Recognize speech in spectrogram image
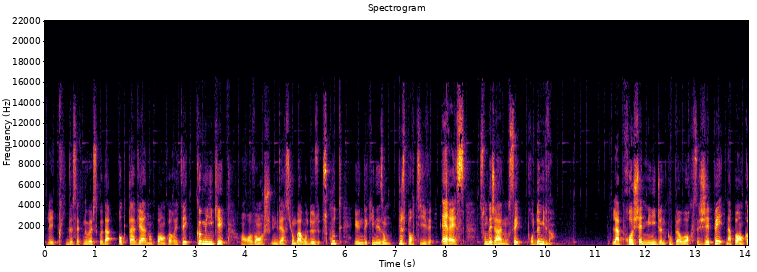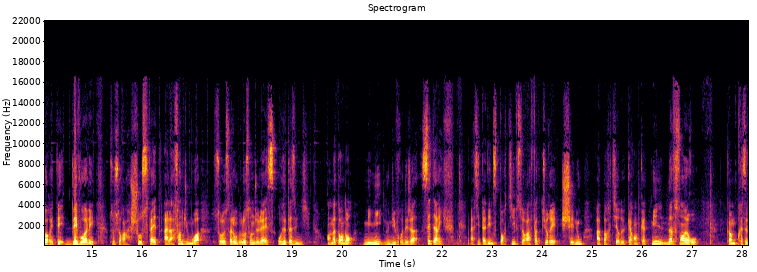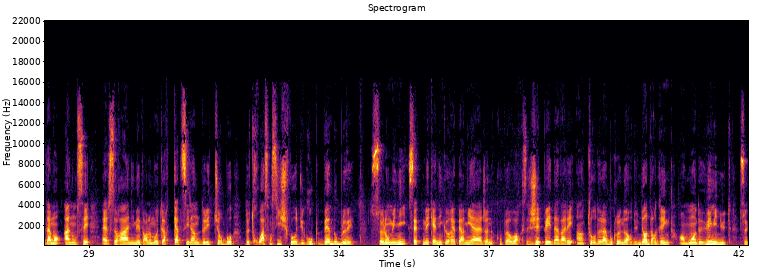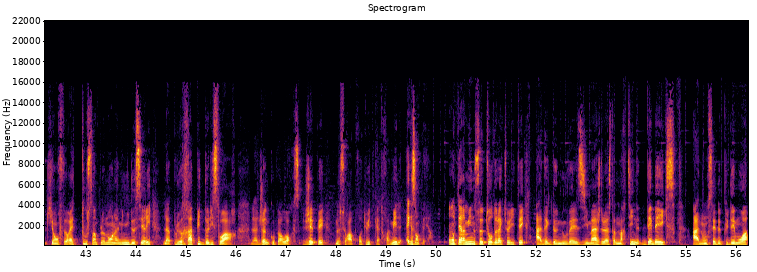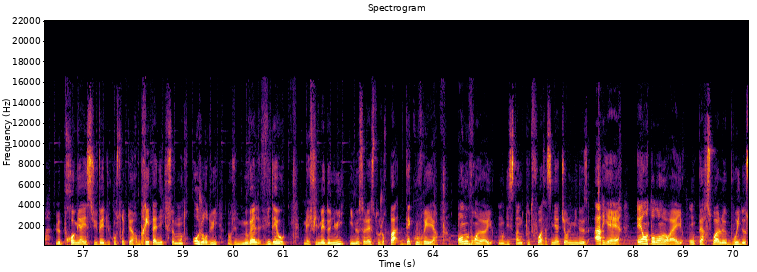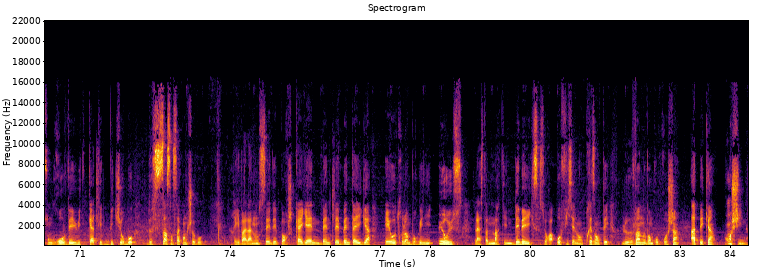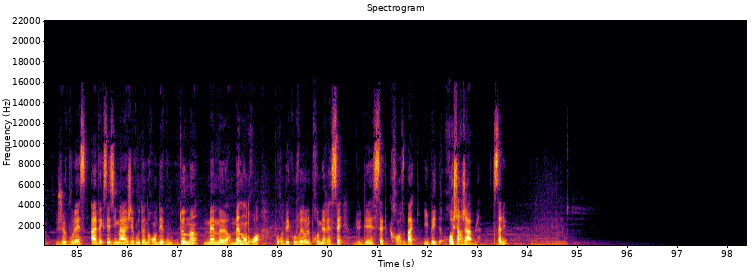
Les prix de cette nouvelle Skoda Octavia n'ont pas encore été communiqués. En revanche, une version baroudeuse Scoot et une déclinaison plus sportive RS sont déjà annoncées pour 2020. La prochaine Mini John Cooper Works GP n'a pas encore été dévoilée. Ce sera chose faite à la fin du mois sur le salon de Los Angeles aux États-Unis. En attendant, Mini nous livre déjà ses tarifs. La citadine sportive sera facturée chez nous à partir de 44 900 euros. Comme précédemment annoncé, elle sera animée par le moteur 4 cylindres de litre turbo de 306 chevaux du groupe BMW. Selon Mini, cette mécanique aurait permis à la John Cooper Works GP d'avaler un tour de la boucle nord du Nürburgring en moins de 8 minutes, ce qui en ferait tout simplement la Mini de série la plus rapide de l'histoire. La John Cooper Works GP ne sera produite qu'à 3000 exemplaires. On termine ce tour de l'actualité avec de nouvelles images de la Stone Martin DBX. Annoncé depuis des mois, le premier SUV du constructeur britannique se montre aujourd'hui dans une nouvelle vidéo. Mais filmé de nuit, il ne se laisse toujours pas découvrir. En ouvrant l'œil, on distingue toutefois sa signature lumineuse arrière et en tendant l'oreille, on perçoit le bruit de son gros V8 4 litres biturbo de 550 chevaux. Rival annoncé des Porsche Cayenne, Bentley Bentayga et autres Lamborghini Urus, la Aston Martin DBX sera officiellement présentée le 20 novembre prochain à Pékin, en Chine. Je vous laisse avec ces images et vous donne rendez-vous demain, même heure, même endroit, pour découvrir le premier essai du DS7 Crossback hybride rechargeable. Salut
